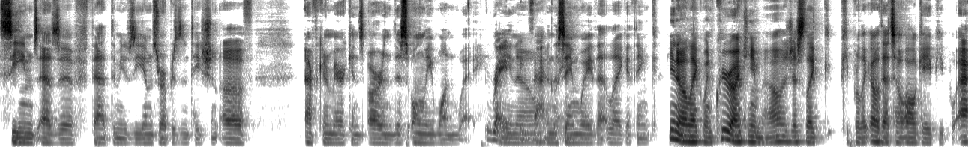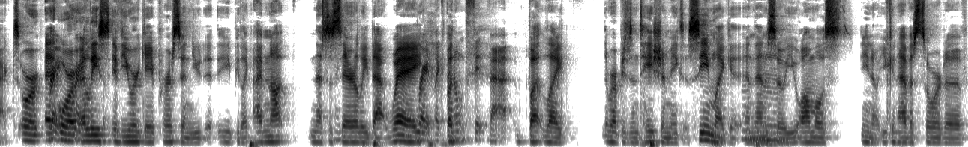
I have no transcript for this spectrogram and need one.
seems as if that the museum's representation of African Americans are in this only one way. Right, You know, in the same way that like I think you know, like when Queer Eye came out, just like people are like, oh, that's how all gay people act, or Right, or right. at least if you were a gay person, you'd you'd be like, I'm not necessarily that way, right. Like but I don't fit that. but like the representation makes it seem like it and then so you almost you know you can have a sort of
